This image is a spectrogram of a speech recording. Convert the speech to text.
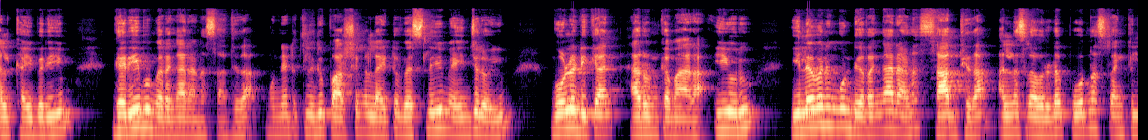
അൽ ഖൈബരിയും ഗരീബും ഇറങ്ങാനാണ് സാധ്യത. മുന്നേറ്റത്തിൽ ഇരു പാർശ്വങ്ങളിലായിട്ട് വെസ്ലിയും ഏഞ്ചലോയും ഗോളടിക്കാൻ അരുൺ കമാര. ഈ ഒരു ഇലവനും കൊണ്ട് ഇറങ്ങാനാണ് സാധ്യത. അൽ നസർ അവരുടെ പൂർണ സ്ട്രെങ്ത്തിൽ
